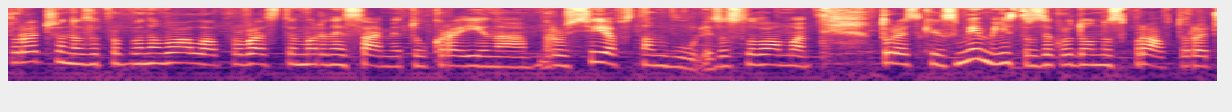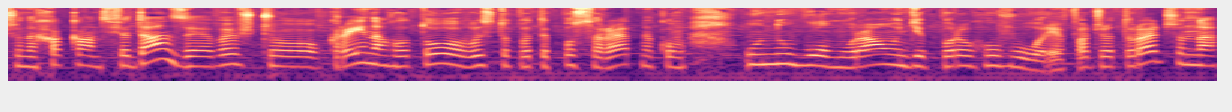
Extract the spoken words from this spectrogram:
Туреччина запропонувала провести мирний саміт Україна Росія в Стамбулі. За словами турецьких змі, міністр закордонних справ Туреччини Хакан Фідан заявив, що країна готова виступити посередником у новому раунді переговорів, адже Туреччина.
